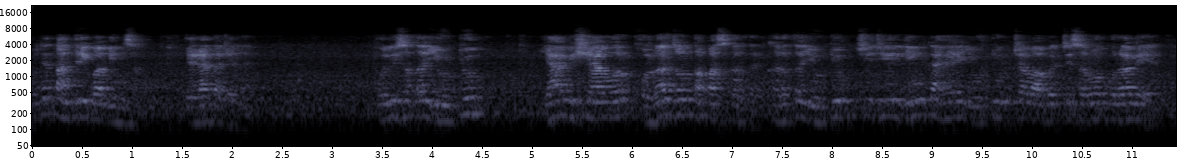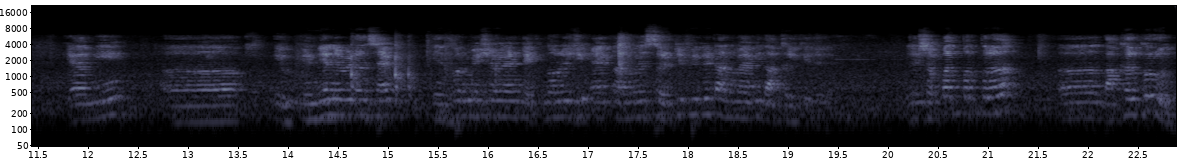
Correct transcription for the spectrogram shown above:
म्हणजे तांत्रिक बाबींचा. देण्यात आलेला आहे. पोलीस आता यूट्यूब या विषयावर खोलात जाऊन तपास करत आहेत खरं तर यूट्यूबची जी लिंक आहे यूट्यूबच्या बाबतचे सर्व पुरावे आहेत हे आम्ही Indian evidence act information and technology act अन्वये सर्टिफिकेट अन्वये आम्ही दाखल केलेले आहे म्हणजे शपथपत्र दाखल करून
